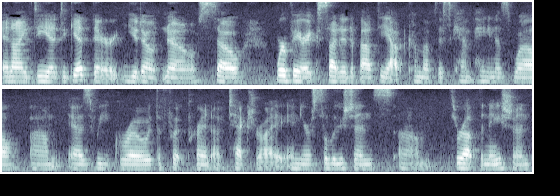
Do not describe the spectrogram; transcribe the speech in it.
an idea to get there, you don't know. So we're very excited about the outcome of this campaign as well um, as we grow the footprint of TekDry and your solutions um, throughout the nation.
